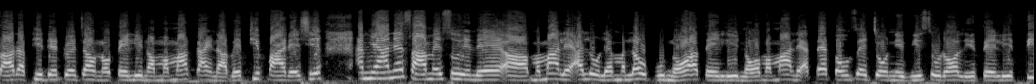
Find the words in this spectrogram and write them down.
စားတာဖြစ်တဲ့အတွက်ကြောင့်တော့အသေးလေးနော်မမကင်တာပဲဖြစ်ပါတယ်ရှင်အများနဲ့စားမယ်ဆိုရင်လည်းအာမမလည်းအဲ့လိုလည်းမလုပ်ဘူးနော်အသေးလေးနော်မမလည်းအသက်30ကျော်နေပြီဆိုတော့လေအသေးလေးတိ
